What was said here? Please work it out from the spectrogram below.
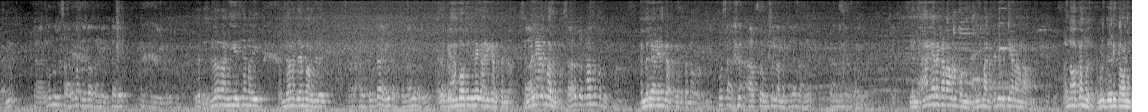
കാരണം കാരണമൊന്നുമില്ല സാറ് പറഞ്ഞത് അതാണ്. എനിക്കത് അല്ല നിങ്ങളത് അംഗീകരിച്ചാൽ മതി. എന്താണ് അദ്ദേഹം പറഞ്ഞത്? അകത്തോട്ട് പറഞ്ഞു. അത് ക്യാമ്പ് ഓഫീസിലേക്ക് ആരും കടത്തണ്ട. എം എൽ എ ആണെന്ന് പറഞ്ഞു. സാറ് പറഞ്ഞു. എം എൽ എ ആണെങ്കിലും കടത്തണ്ട പറഞ്ഞു. ഇപ്പോൾ സാർ ആ പെർമിഷൻ തന്നിട്ടില്ല സാറ്. ഞാൻ ഞാൻ അങ്ങനെ കാണാൻ അവിടെ പോകുന്നു ഞാൻ ഈ മരത്തിന്റെ കുറ്റിയാണെന്നാണ് അത് നോക്കാം നമ്മൾ നമ്മൾ കയറി കാണും.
